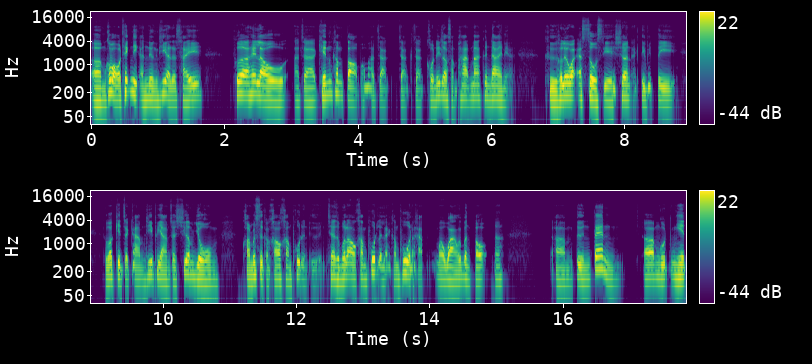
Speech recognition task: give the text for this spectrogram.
เเขาบอกว่าเทคนิคอันหนึ่งที่อาจจะใช้เพื่อให้เราอาจจะเค้นคำตอบออกมาจากจากจากคนที่เราสัมภาษณ์มากขึ้นได้เนี่ยคือเขาเรียกว่า association activity หรือว่ากิจกรรมที่พยายามจะเชื่อมโยงความรู้สึกกับเขาคำพูดอื่นๆเช่นสมมติเราเอาคำพูดหลายๆคำพูดนะครับมาวางไว้บนโต๊ะนะตื่นเต้นหงุดหงิด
